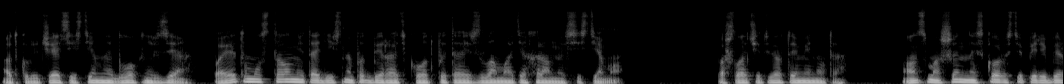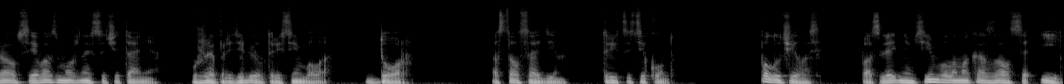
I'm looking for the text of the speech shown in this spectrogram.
отключать системный блок нельзя, поэтому стал методично подбирать код, пытаясь взломать охранную систему. Пошла четвертая минута. Он с машинной скоростью перебирал все возможные сочетания. Уже определил три символа. ДОР. Остался один. 30 секунд. Получилось. Последним символом оказался И.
